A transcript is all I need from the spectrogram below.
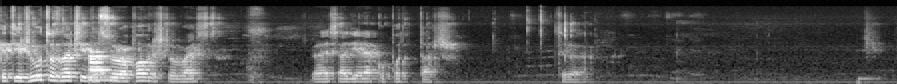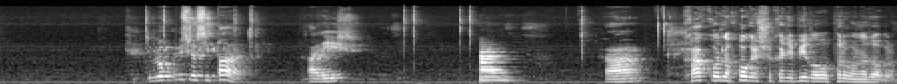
Kad ti je žuto znači da su na pogrešnom mjestu. Ne, sad je neko potaš. Treba. Ti bilo mislio si pamet. A nisi. A? Kako odmah pogrešno kad je bilo ovo prvo na dobro?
